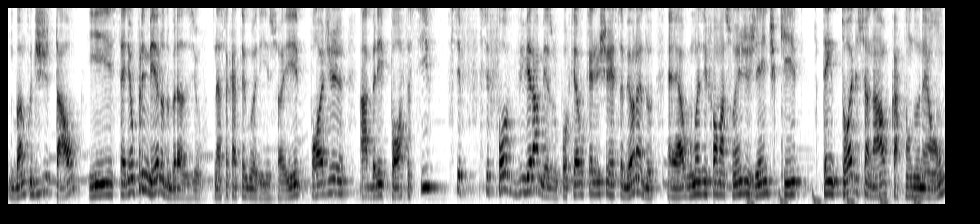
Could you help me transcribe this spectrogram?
Um banco digital e seria o primeiro do Brasil nessa categoria. Isso aí pode abrir portas se se, se for virar mesmo, porque é o que a gente recebeu, né, Edu? É, algumas informações de gente que tentou adicionar o cartão do Neon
